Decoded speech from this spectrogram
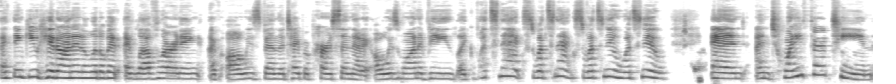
I think you hit on it a little bit. I love learning. I've always been the type of person that I always want to be like, what's next? What's next? What's new? What's new? And in 2013,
